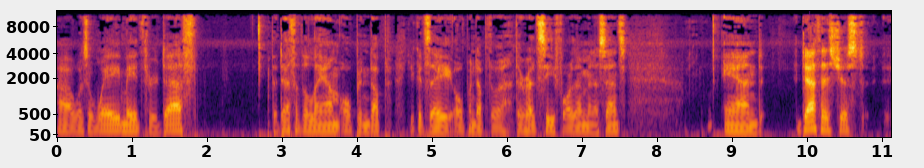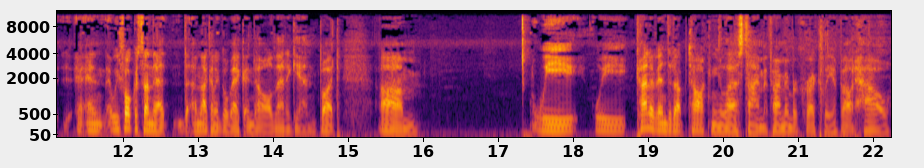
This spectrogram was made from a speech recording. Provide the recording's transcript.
uh, was a way made through death the death of the lamb opened up, you could say, opened up the, the Red Sea for them in a sense. And death is just, and we focused on that. I'm not going to go back into all that again, but, um, we, we kind of ended up talking last time, if I remember correctly, about how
